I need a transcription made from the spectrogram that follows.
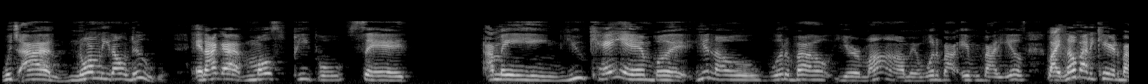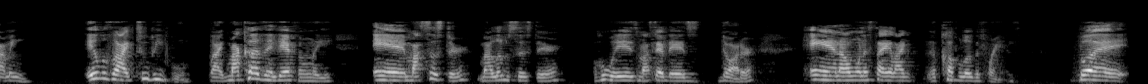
which I normally don't do. And I got most people said, I mean, you can, but you know, what about your mom and what about everybody else? Like nobody cared about me. It was like two people, like my cousin definitely, and my sister, my little sister, who is my stepdad's daughter, and I want to say like a couple of the friends. But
